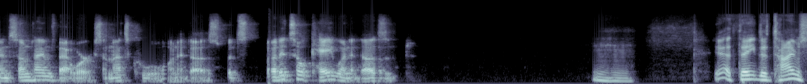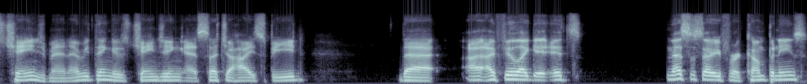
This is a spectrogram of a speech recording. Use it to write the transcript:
and sometimes that works and that's cool when it does but but it's okay when it doesn't mm-hmm. yeah i think the times change man everything is changing at such a high speed that i, I feel like it, it's necessary for companies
